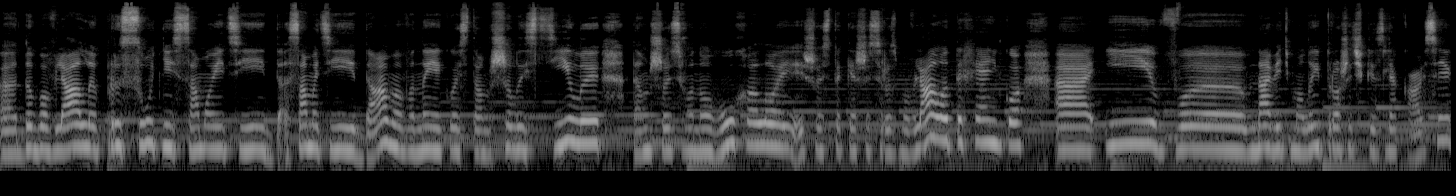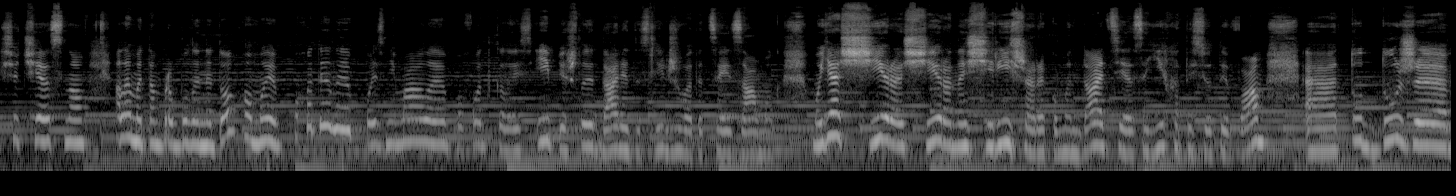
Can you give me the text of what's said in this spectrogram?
е, додавали присутність самої цієї саме цієї дами. Вони якось там шелестіли, там щось воно гухало, і щось таке щось розмовляло тихенько. Е, і в навіть малий трошечки злякався, якщо чесно. Але ми там пробули недовго. Ми походили, познімали, пофоткались і пішли далі досліджувати цей замок. Моя щира, щира, найщиріша рекомендація заїхати сюди вам. Е, Тут дуже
